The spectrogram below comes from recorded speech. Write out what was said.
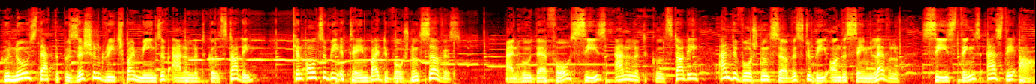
who knows that the position reached by means of analytical study can also be attained by devotional service, and who therefore sees analytical study and devotional service to be on the same level, sees things as they are.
